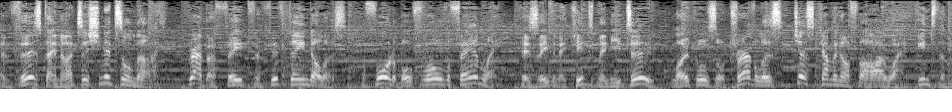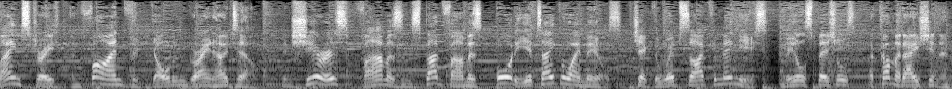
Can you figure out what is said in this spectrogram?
and Thursday nights a schnitzel night. Grab a feed for $15, affordable for all the family. There's even a kids menu too. Locals or travellers just coming off the highway into the main street and find the Golden Grain Hotel. And shearers, farmers, and spud farmers order your takeaway meals. Check the website for menus, meal specials, accommodation, and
